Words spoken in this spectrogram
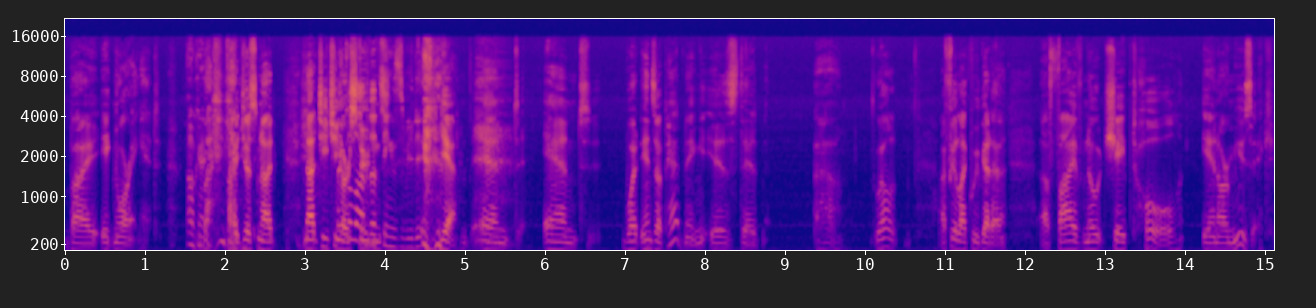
by ignoring it. Okay. By, by just not, not teaching like our students. of the things we do. yeah. And, and what ends up happening is that, uh, well, I feel like we've got a, a five note shaped hole in our music,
